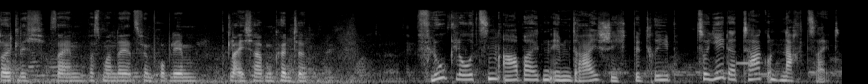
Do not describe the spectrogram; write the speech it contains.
deutlich sein, was man da jetzt für ein Problem gleich haben könnte. Fluglotsen arbeiten im Dreischichtbetrieb zu jeder Tag- und Nachtzeit.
